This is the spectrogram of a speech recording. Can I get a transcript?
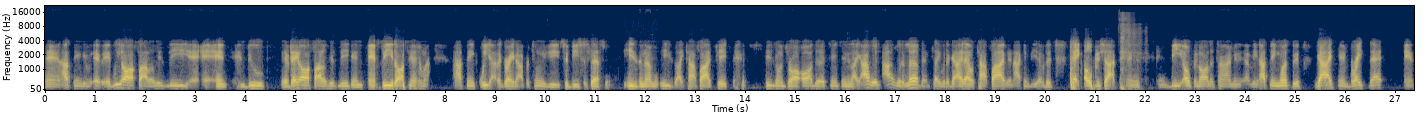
and I think if, if, we all follow his lead and, and and do if they all follow his lead and and feed off him, I think we got a great opportunity to be successful. He's the number. He's like top five pick. he's going to draw all the attention. Like I would, I would have loved to play with a guy that was top five, and I can be able to take open shots and and be open all the time. And I mean, I think once the guys embrace that and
